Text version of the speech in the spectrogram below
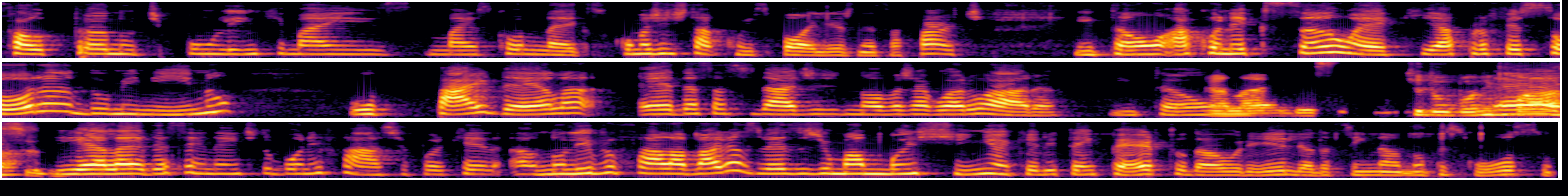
faltando tipo um link mais, mais conexo. Como a gente está com spoilers nessa parte, então a conexão é que a professora do menino, o pai dela é dessa cidade de Nova Jaguaruara. Então, ela é descendente do Bonifácio. É, e ela é descendente do Bonifácio, porque ah, no livro fala várias vezes de uma manchinha que ele tem perto da orelha, assim, no, no pescoço.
